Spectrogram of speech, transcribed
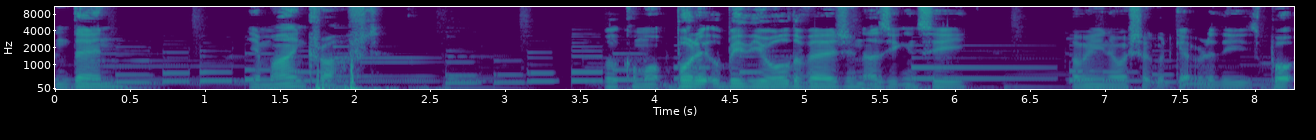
And then your Minecraft will come up, but it'll be the older version as you can see. I mean, I wish I could get rid of these, but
